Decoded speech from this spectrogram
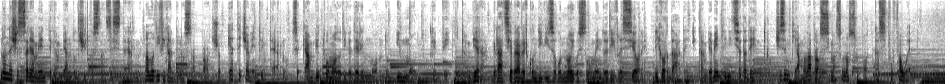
non necessariamente cambiando le circostanze esterne, ma modificando il nostro approccio e atteggiamento interno. Se cambi il tuo modo di vedere il mondo, il mondo che vedi cambierà. Grazie per aver condiviso con noi questo momento di riflessione. Ricordate, il cambiamento inizia da dentro. Ci sentiamo alla prossima sul nostro podcast Fuffa Web.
